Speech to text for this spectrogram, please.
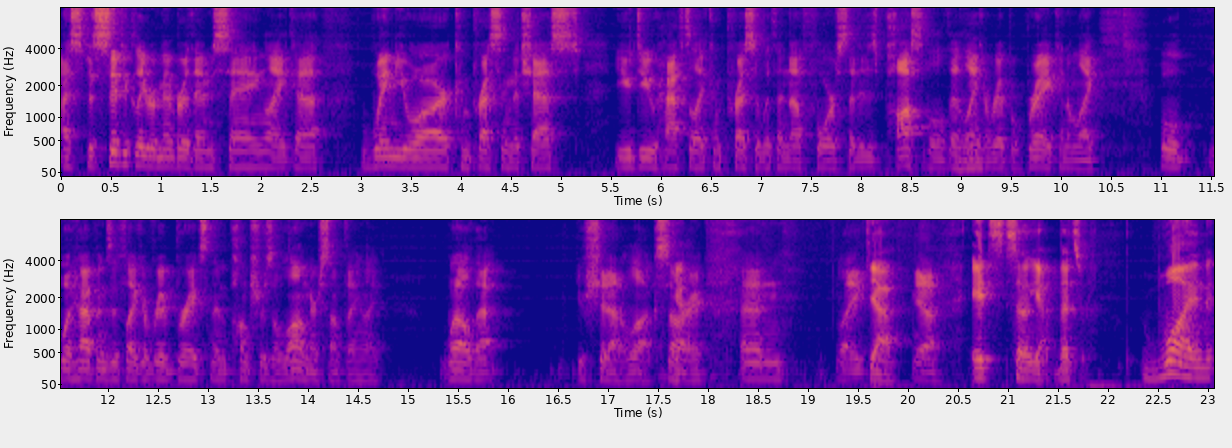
I specifically remember them saying like, uh, when you are compressing the chest, you do have to like compress it with enough force that it is possible that like Mm-hmm. a rib will break. And I'm like, well, what happens if like a rib breaks and then punctures a lung or something? Like, well, that you're shit out of luck. Sorry. And like, yeah yeah. It's so yeah, that's one,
